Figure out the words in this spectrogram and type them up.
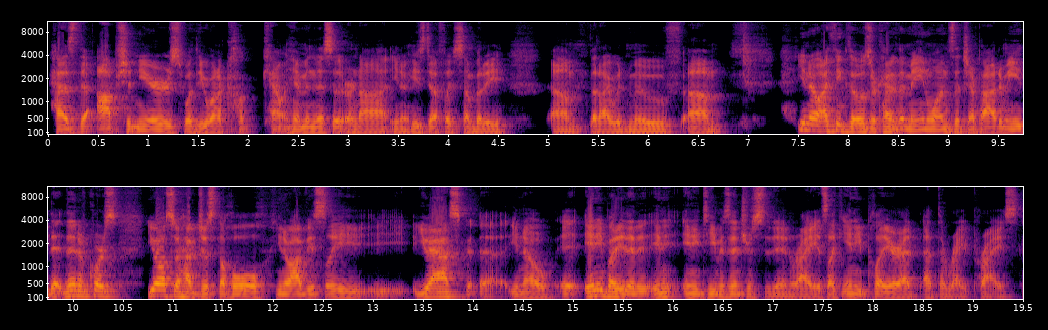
has the option years, whether you want to count him in this or not. You know, he's definitely somebody um, that I would move. Um, you know, I think those are kind of the main ones that jump out at me. Then, of course, you also have just the whole. You know, obviously, you ask, uh, you know, anybody that any, any, team is interested in, right? It's like any player at, at the right price.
